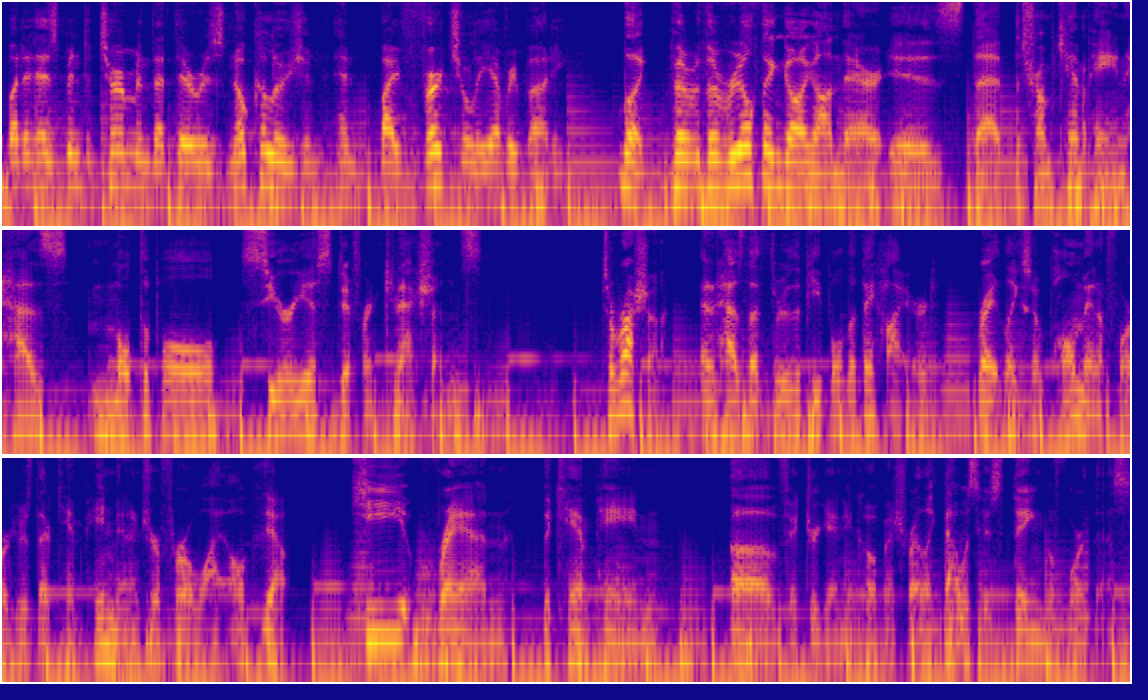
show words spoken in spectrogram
But it has been determined that there is no collusion, and by virtually everybody. Look, the the real thing going on there is that the Trump campaign has multiple serious different connections to Russia. And it has that through the people that they hired, right? Like so Paul Manafort, who's their campaign manager for a while, Yeah. he ran the campaign of Viktor Yanukovych, right? Like that was his thing before this.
